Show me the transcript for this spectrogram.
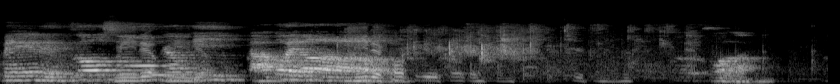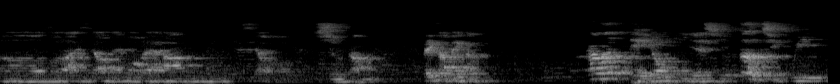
美丽祖师恭喜答对了。你的多数将军，是什么？错了。相共，别讲别讲。刚刚地用伊的是倒一位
